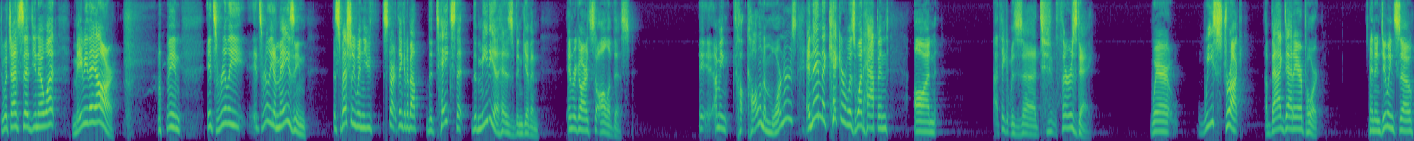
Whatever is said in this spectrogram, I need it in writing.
to which I've said, you know what? Maybe they are. I mean, it's really it's really amazing especially when you start thinking about the takes that the media has been given in regards to all of this. I mean, calling them mourners. And then the kicker was what happened on, I think it was uh, Thursday, where we struck a Baghdad airport. And in doing so,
